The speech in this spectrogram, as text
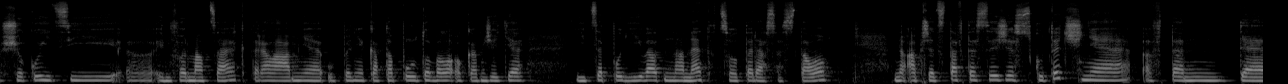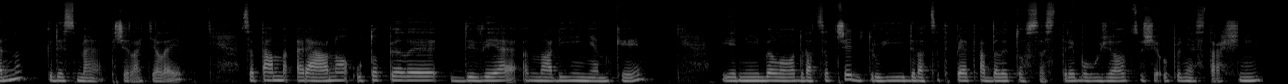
šokující uh, informace, která mě úplně katapultovala okamžitě jít se podívat na net, co teda se stalo. No a představte si, že skutečně v ten den, kdy jsme přiletěli, se tam ráno utopily dvě mladé Němky. Jedný bylo 23, druhý 25 a byly to sestry, bohužel, což je úplně strašný.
